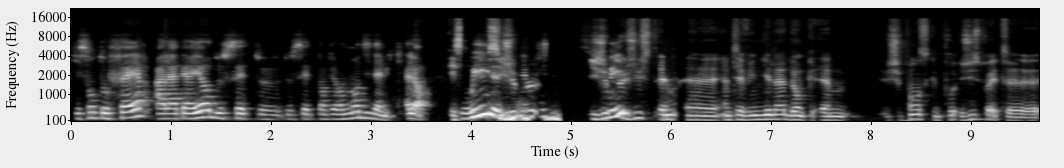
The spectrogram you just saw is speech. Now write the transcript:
qui sont offerts à l'intérieur de, cette, de cet environnement dynamique. Alors, oui, si, je peux, si je peux juste intervenir là, donc je pense que juste pour être euh,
